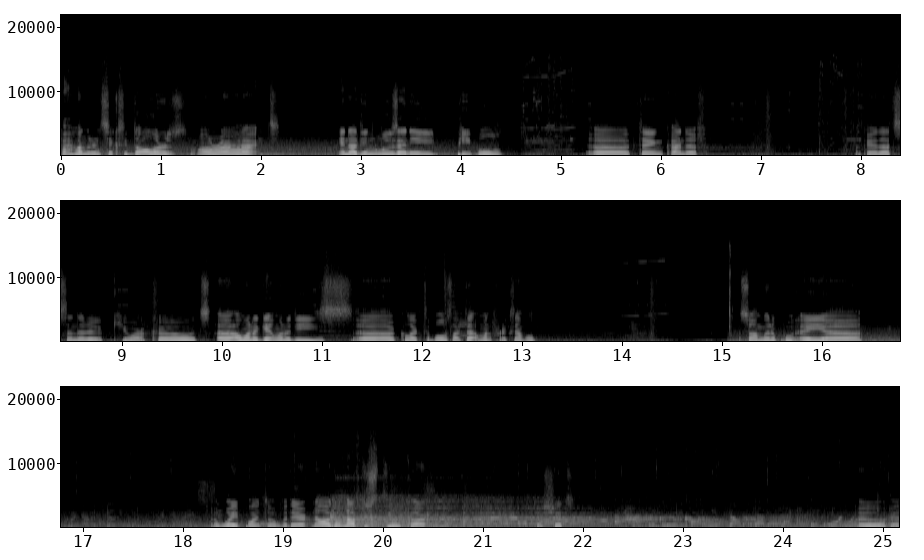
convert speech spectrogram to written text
$560. Alright. And I didn't lose any people uh, thing, kind of. Okay, that's another QR codes. Uh, I want to get one of these uh, collectibles, like that one, for example. So I'm gonna put a uh, a waypoint over there. Now I don't have to steal car. Oh shit. Oh, okay.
